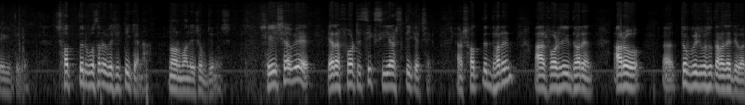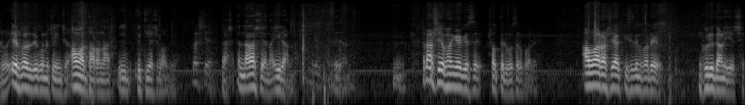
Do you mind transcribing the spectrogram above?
শেষ দিকে। সত্তর বছরের বেশি টিকে না নর্মাল এসব জিনিস। সেই হিসাবে এরা ফর্টি সিক্স ইয়ার্স টিকেছে। আর সত্তর ধরেন আর ফর্টি সিক্স ধরেন আরও চব্বিশ বছর তারা যাইতে পারবে। এরপর যদি কোনো চেঞ্জ হয় আমার ধারণা আর কি ইতিহাসভাবে। না রাশিয়া না ইরান। ইরান। রাশিয়া ভাঙিয়া গেছে সত্তর বছর পরে। আবার রাশিয়া কিছুদিন পরে ঘুরে দাঁড়িয়েছে।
